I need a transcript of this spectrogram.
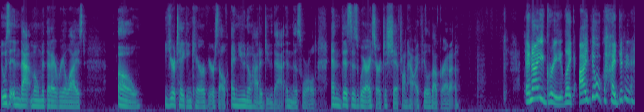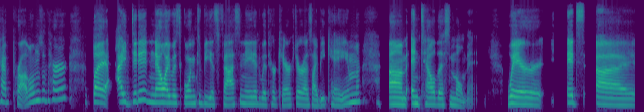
It was in that moment that I realized, oh, you're taking care of yourself and you know how to do that in this world. And this is where I start to shift on how I feel about Greta. And I agree. Like I don't I didn't have problems with her, but I didn't know I was going to be as fascinated with her character as I became um until this moment where it's uh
